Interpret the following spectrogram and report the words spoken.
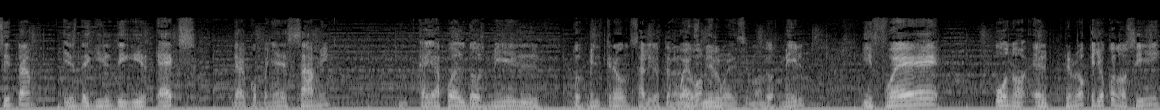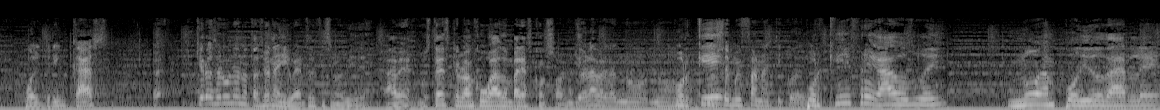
Cancioncita es de Guilty Gear X, de la compañía de Sammy, que allá por el 2000, 2000 creo salió este En juego. 2000, güey, Simón. 2000. Y fue, uno, el primero que yo conocí por el Dreamcast. Quiero hacer una anotación ahí, güey, antes que se me olvide. A ver, ustedes que lo han jugado en varias consolas. Yo la verdad no, no, ¿Por qué? no soy muy fanático del... ¿Por qué fregados, güey, no han podido darle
